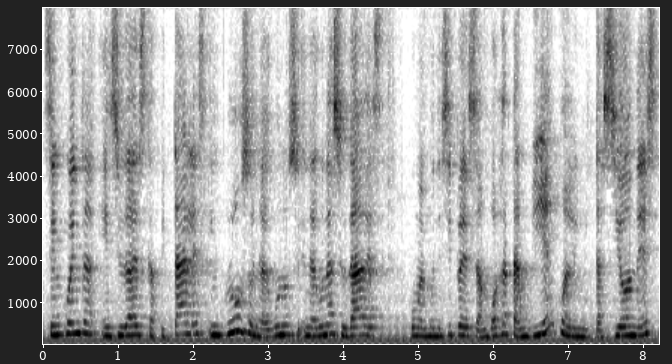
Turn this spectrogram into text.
se encuentran en ciudades capitales, incluso en, algunos, en algunas ciudades como el municipio de San Borja, también con limitaciones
